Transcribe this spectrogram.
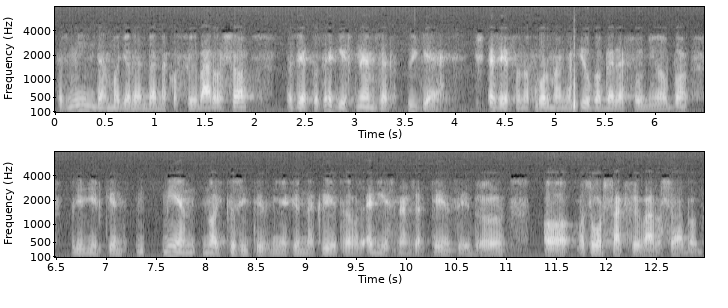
ez minden magyar embernek a fővárosa, ezért az egész nemzet ügye, és ezért van a kormánynak joga beleszólni abba, hogy egyébként milyen nagy közítézmények jönnek létre az egész nemzet pénzéből az ország fővárosában.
